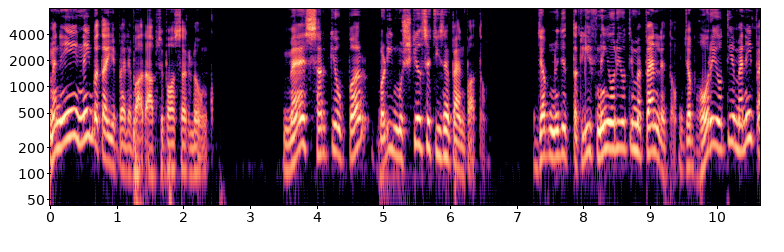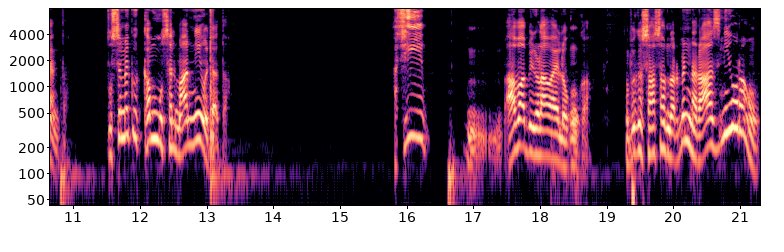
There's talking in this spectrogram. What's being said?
मैं नहीं नहीं बताइए पहले बात आपसे बहुत सारे लोगों को। मैं सर के ऊपर बड़ी मुश्किल से चीज़ें पहन पाता हूँ। जब मुझे तकलीफ़ नहीं हो रही होती मैं पहन लेता हूँ। जब हो रही होती है मैं नहीं पहनता। तो उससे मैं कोई कम मुसलमान नहीं हो जाता। अजीब हम्म, आवा बिगड़ा हुआ है लोगों का। क्योंकि साथ साथ मैं नाराज़ नहीं हो रहा हूँ।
